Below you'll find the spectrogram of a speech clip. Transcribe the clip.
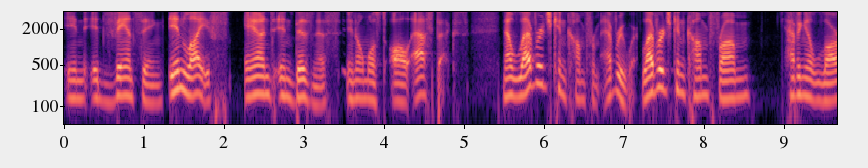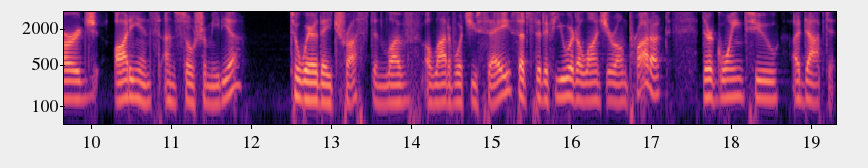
in advancing in life and in business in almost all aspects. Now, leverage can come from everywhere. Leverage can come from having a large audience on social media to where they trust and love a lot of what you say, such that if you were to launch your own product, they're going to adopt it.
